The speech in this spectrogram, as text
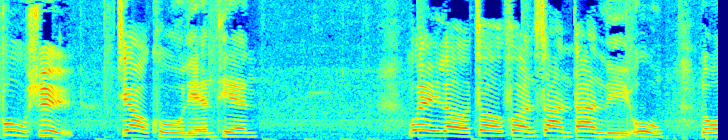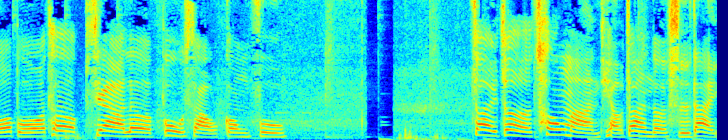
不续，叫苦连天。为了这份圣诞礼物，罗伯特下了不少功夫。在这充满挑战的时代，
